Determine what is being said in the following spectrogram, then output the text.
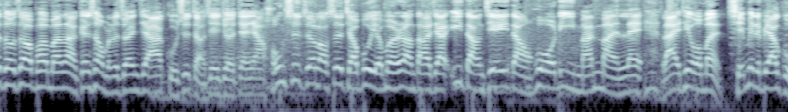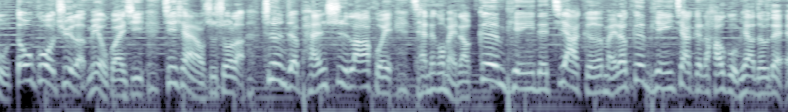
的投资者朋友们啊，跟上我们的专家，股市涨先机专家洪士哲老师的脚步，有没有让大家一档接一档获利满满嘞？来听我们前面的标股都过去了，没有关系。接下来老师说了，趁着盘势拉回，才能够买到更便宜的价格，买到更便宜价格的好股票，对不对？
